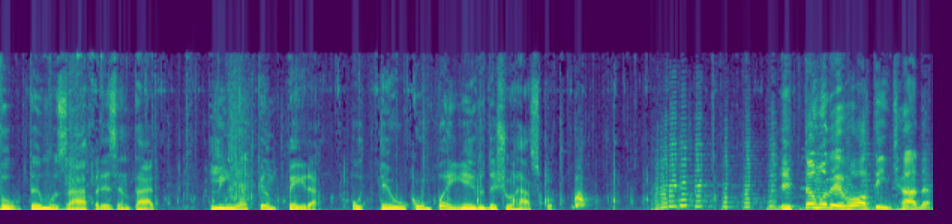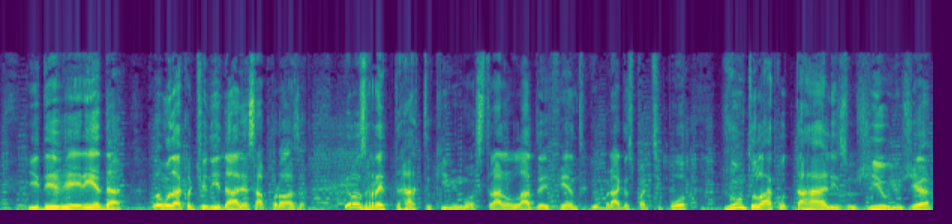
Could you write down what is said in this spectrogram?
Voltamos a apresentar Linha Campeira, o teu companheiro de churrasco. E tamo de volta, indiada. E de vereda, vamos dar continuidade a essa prosa. Pelos retratos que me mostraram lá do evento que o Bragas participou, junto lá com o Thales, o Gil e o Jean,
